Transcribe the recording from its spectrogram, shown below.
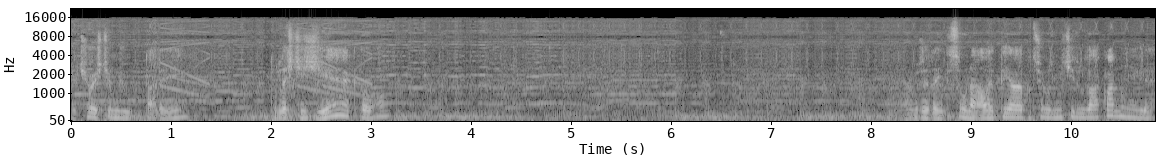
Do čeho ještě můžu? Tady. Tohle ještě žije, jak to? Dobře, tady jsou nálety, ale potřebuji zničit tu základnu někde.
